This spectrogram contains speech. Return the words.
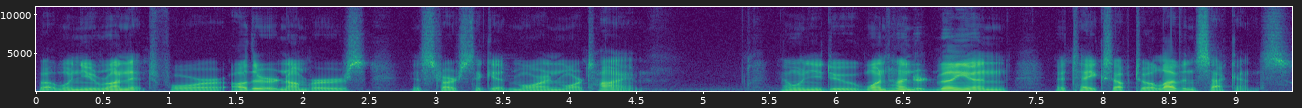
But when you run it for other numbers, it starts to get more and more time. And when you do 100 million, it takes up to 11 seconds.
